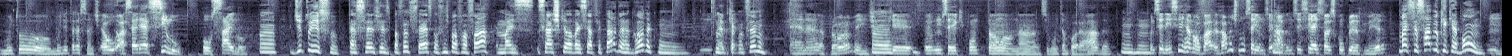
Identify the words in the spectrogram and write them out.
muito, muito interessante. É o- a série é Silo, ou Silo. Ah, dito isso, essa série fez bastante sucesso, bastante bafafá, mas você acha que ela vai ser afetada agora com tudo É que tá acontecendo? É, né? Provavelmente. É. Porque eu não sei a que ponto estão na segunda temporada. Uhum. Eu não sei nem se renovaram. Eu realmente não sei, eu não sei nada. Eu não sei se a história se conclui na primeira. Mas você sabe o que, que é bom? Hum.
